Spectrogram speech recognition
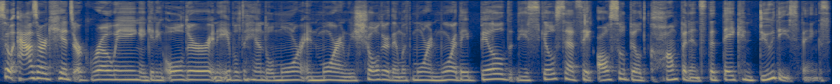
so, as our kids are growing and getting older and able to handle more and more, and we shoulder them with more and more, they build these skill sets. They also build confidence that they can do these things.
